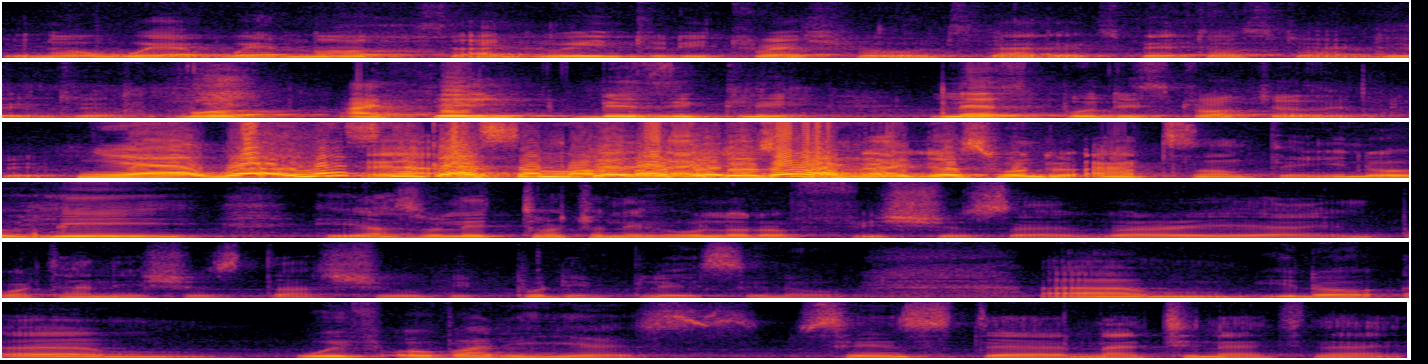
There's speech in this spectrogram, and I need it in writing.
You know, we're, we're not agreeing to the thresholds that expect us to agree to. But I think basically let's put the structures in place. Yeah, well, let's look at some of. Okay, I just, want, I just want to add something. You know, he he has really touched on a whole lot of issues, uh, very uh, important issues that should be put in place. You know, um, you know, um, with over the years since the 1999,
